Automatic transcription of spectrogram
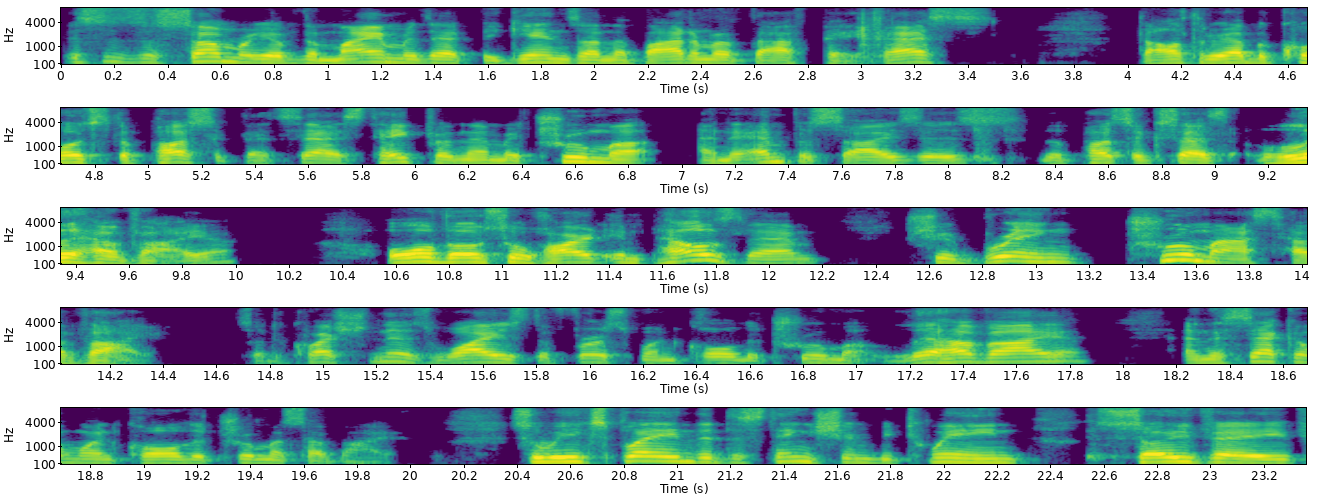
This is a summary of the mimer that begins on the bottom of Daf Peches. The Alter Rebbe quotes the pasuk that says, "Take from them a truma," and emphasizes the pasuk says lihavaya. All those who heart impels them should bring trumas havaya. So the question is, why is the first one called a truma lihavaya, and the second one called a trumas havaya? So we explain the distinction between soivev,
